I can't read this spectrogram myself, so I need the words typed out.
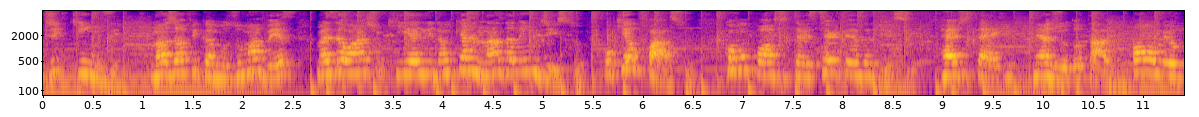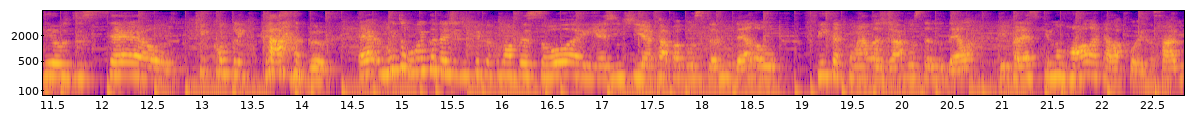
de 15. Nós já ficamos uma vez, mas eu acho que ele não quer nada além disso. O que eu faço? Como posso ter certeza disso? Hashtag me ajuda Otávio. Oh meu Deus do céu, que complicado. É muito ruim quando a gente fica com uma pessoa e a gente acaba gostando dela ou fica com ela já gostando dela e parece que não rola aquela coisa, sabe?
